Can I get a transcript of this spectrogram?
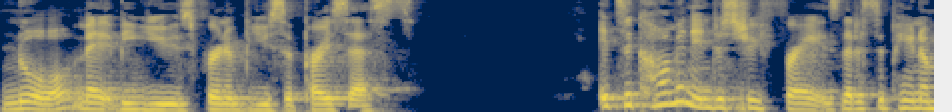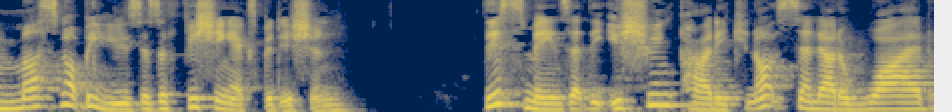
nor may it be used for an abusive process. It's a common industry phrase that a subpoena must not be used as a fishing expedition. This means that the issuing party cannot send out a wide,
